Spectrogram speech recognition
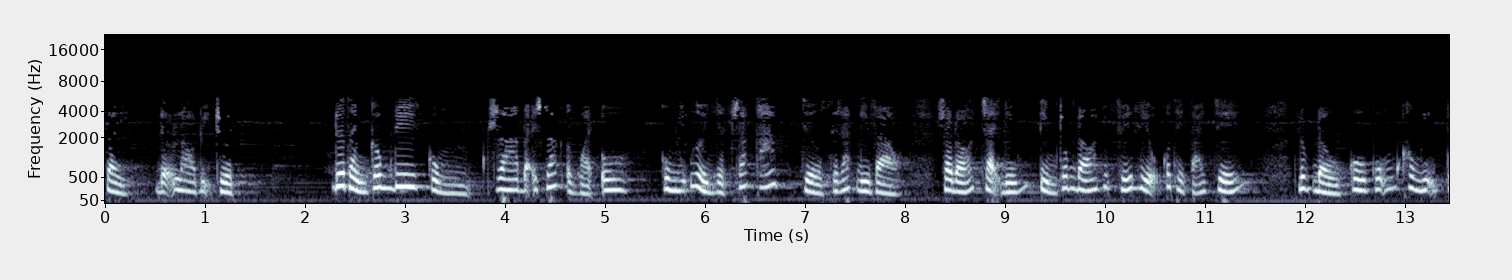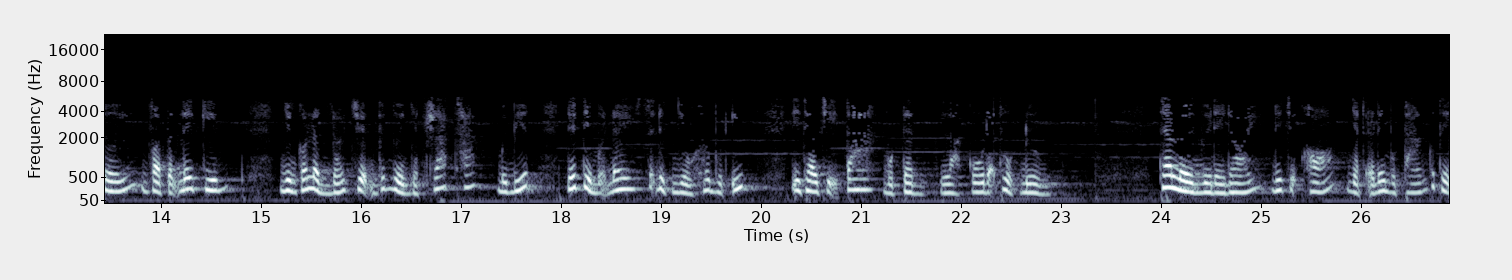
giày, đỡ lo bị trượt. Đưa thành công đi cùng ra bãi rác ở ngoài ô, cùng những người nhặt rác khác chờ xe rác đi vào, sau đó chạy đến tìm trong đó những phế liệu có thể tái chế. Lúc đầu cô cũng không nghĩ tới vào tận đây kiếm, nhưng có lần nói chuyện với người nhặt rác khác mới biết nếu tìm ở đây sẽ được nhiều hơn một ít. Đi theo chị ta một lần là cô đã thuộc đường. Theo lời người này nói, nếu chịu khó, nhặt ở đây một tháng có thể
